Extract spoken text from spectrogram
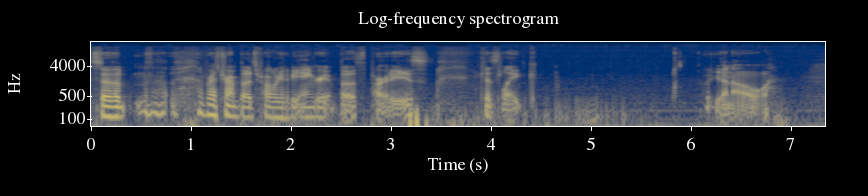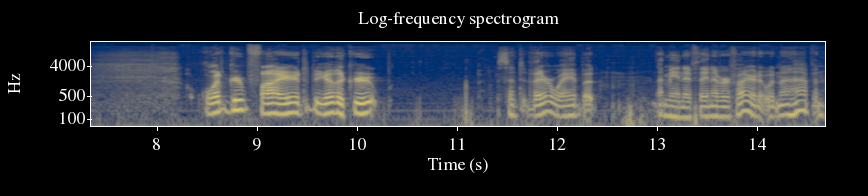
So the, the restaurant boat's probably gonna be angry at both parties, because like, you know, one group fired, the other group sent it their way. But I mean, if they never fired, it wouldn't have happened.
